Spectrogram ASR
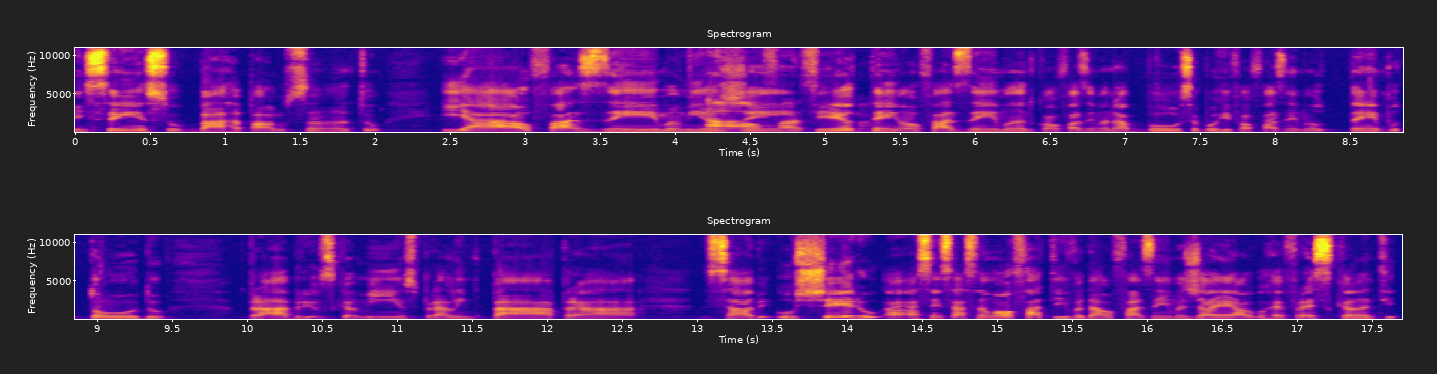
Incenso barra Palo Santo. E a alfazema, minha A gente. alfazema. Eu tenho alfazema, ando com alfazema na bolsa, borrifo alfazema o tempo todo para abrir os caminhos, para limpar, para sabe, o cheiro, a, a sensação olfativa da alfazema já é algo refrescante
